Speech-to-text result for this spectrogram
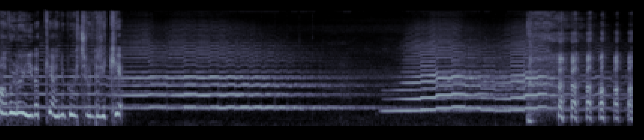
അവളോ ഇതൊക്കെ അനുഭവിച്ചുകൊണ്ടിരിക്കുക ハハハハ!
